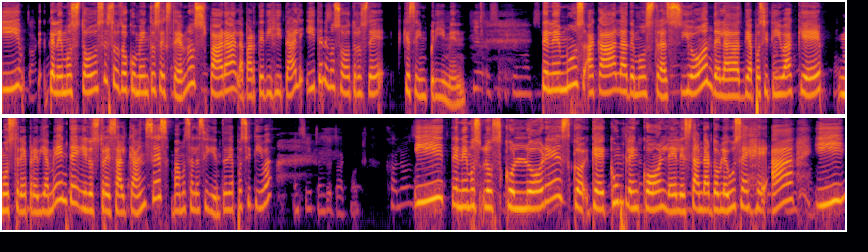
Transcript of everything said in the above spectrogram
y tenemos todos estos documentos externos para la parte digital y tenemos otros de que se imprimen. Tenemos acá la demostración de la diapositiva que mostré previamente y los tres alcances. Vamos a la siguiente diapositiva. Y tenemos los colores que cumplen con el estándar WCGA y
